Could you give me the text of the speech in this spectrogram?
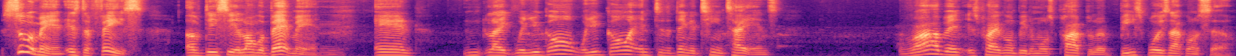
Superman is the face of DC along with Batman. Mm-hmm. And like when you're going when you're going into the thing of Teen Titans, Robin is probably going to be the most popular. Beast Boy's not going to sell.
